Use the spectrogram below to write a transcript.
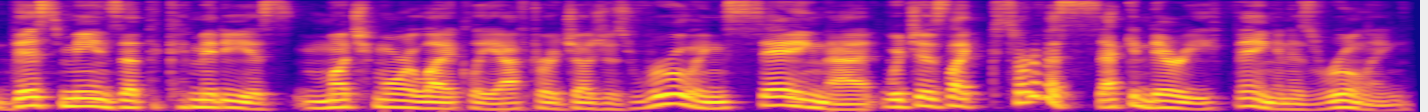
this means that the committee is much more likely after a judge's ruling saying that, which is like sort of a secondary thing in his ruling.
